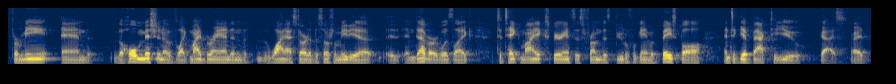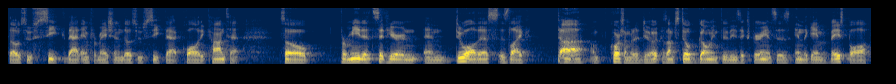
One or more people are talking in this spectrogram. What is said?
for me and the whole mission of like my brand and the, why I started the social media endeavor was like to take my experiences from this beautiful game of baseball and to give back to you guys, right? Those who seek that information, those who seek that quality content. So for me to sit here and, and do all this is like, duh, of course I'm going to do it because I'm still going through these experiences in the game of baseball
